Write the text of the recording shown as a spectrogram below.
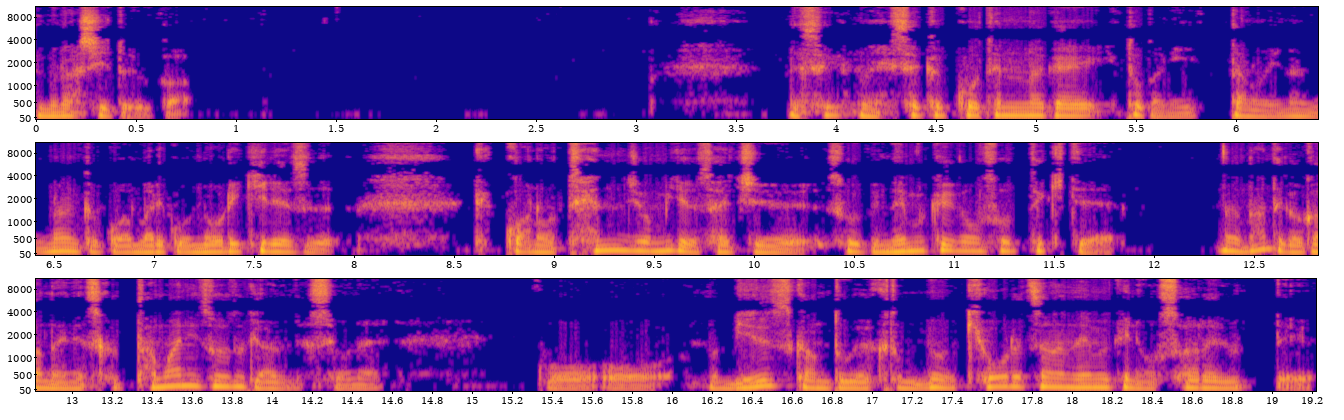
う、虚しいというか、せっかくこう展覧会とかに行ったのになんかこうあまりこう乗り切れず、結構あの展示を見てる最中、すごく眠気が襲ってきて、なんなんでかわかんないんですけど、たまにそういう時あるんですよね。こう、美術館とか行くと強烈な眠気に襲われるっていう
